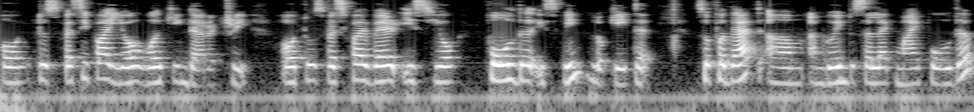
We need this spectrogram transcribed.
or to specify your working directory or to specify where is your folder is being located. So for that, um, I'm going to select my folder.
